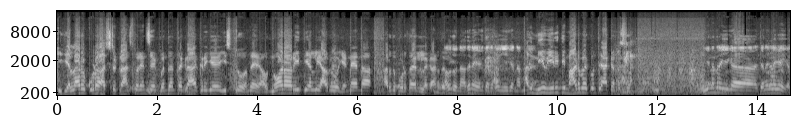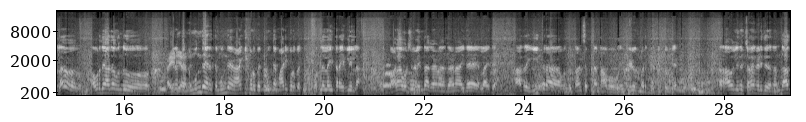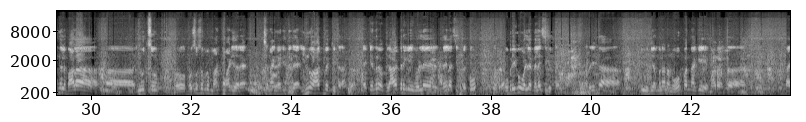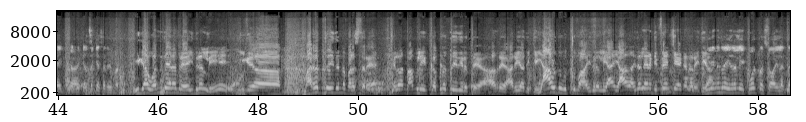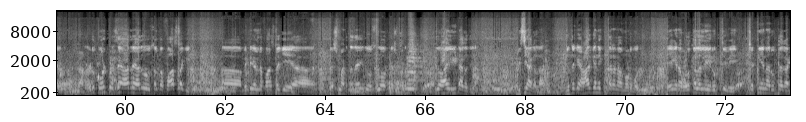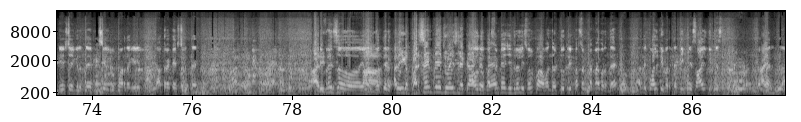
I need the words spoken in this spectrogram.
ಈಗ ಎಲ್ಲರೂ ಕೂಡ ಅಷ್ಟು ಟ್ರಾನ್ಸ್ಪರೆನ್ಸಿಯಾಗಿ ಬಂದಂತ ಗ್ರಾಹಕರಿಗೆ ಇಷ್ಟು ಅಂದ್ರೆ ಅವ್ರು ನೋಡೋ ರೀತಿಯಲ್ಲಿ ಯಾರು ಎಣ್ಣೆಯನ್ನ ಹರಿದು ಕೊಡ್ತಾ ಇರ್ಲಿಲ್ಲ ಕಾಣದ ಹೌದು ನಾ ಅದನ್ನೇ ಹೇಳ್ತಾ ಇರೋದು. ಈಗ ನಮ್ಮ ಅದು ನೀವು ಈ ರೀತಿ ಮಾಡಬೇಕು ಅಂತ ಯಾಕೆ ಅನ್ನಿಸ್ತು? ಏನಂದ್ರೆ ಈಗ ಜನಗಳಿಗೆ ಎಲ್ಲ ಅವ್ರದೇ ಆದ ಒಂದು Idea ಇರುತ್ತೆ. ಮುಂದೆ ಇರುತ್ತೆ ಮುಂದೆ ಹಾಕಿ ಕೊಡ್ಬೇಕು ಮುಂದೆ ಮಾಡಿ ಕೊಡ್ಬೇಕು. ಮೊದಲೆಲ್ಲ ಈ ತರ ಇರ್ಲಿಲ್ಲ. ಬಹಳ ವರ್ಷಗಳಿಂದ ಗಣ ಗಣ ಇದೆ ಎಲ್ಲ ಇದೆ. ಆದ್ರೆ ಈ ತರ ಒಂದು ಕಾನ್ಸೆಪ್ಟ್ನ ನಾವು ಇಂಟ್ರೊಡ್ಯೂಸ್ ಮಾಡಿದ್ವಿ ಕಿತ್ತೂರ್ಗೆ. ಅಲ್ಲಿಂದ ಚೆನ್ನಾಗಿ ನಡೀತಿದೆ. ನಂದಾದ್ಮೇಲೆ ಬಹಳ ಯೂತ್ಸು ಬಸವಸೊಬ್ರು ಮಾಡ್, ಮಾಡಿದ್ದಾರೆ. ಚೆನ್ನಾಗಿ ನಡೀತಿದೆ. ಇನ್ನೂ ಆಗ್ಬೇಕು ಈ ತರ. ಯಾಕೆಂದ್ರೆ ಗ್ರಾಹಕರಿಗೆ ಒಳ್ಳೆ ತೈಲ ಸಿಗ್ಬೇಕು. ಒಬ್ಬರಿಗೂ ಒಳ್ಳೆ ಬೆಲೆ ಸಿಗುತ್ತೆ. ಅದರಿಂದ ಈ ಉದ್ಯಮನ ನಾನು ಓಪನ್ ಆಗಿ ಮಾಡುವಂತ ಕೆಲಸಕ್ಕೆ ಸರಿ ಮಾಡಿ. ಈಗ ಒಂದೇನಂದ್ರೆ ಇದರಲ್ಲಿ ಈಗ ಮರದ ಇದನ್ನ ಬಳಸ್ತಾರೆ. ಕೆಲವೊಂದು ಮಾಮೂಲಿ ಕಬ್ಬಿಣದ್ದು ಇದಿರುತ್ತೆ. ಅಂದ್ರೆ ಅರಿಯೋದಕ್ಕೆ ಯಾವ್ದು ಉತ್ತಮ? ಇದರಲ್ಲಿ ಯಾವ ಇದರಲ್ಲಿ ಏನೋ ಡಿಫ್ರೆನ್ಶಿಯೇಟ್ ಏನಾದ್ರು ಇದೆಯಾ? ಏನಂದ್ರೆ ಇದರಲ್ಲಿ ಕೋಲ್ಡ್ ಪ್ರೆಸ್ ಆಯಿಲ್ ಅಂತ ಇದೆ. ಎರಡು ಕೋಲ್ಡ್ ಪ್ರೆಸ್ ಆದ್ರೆ ಅದು ಸ್ವಲ್ಪ ಫಾಸ್ಟ್ ಆಗಿ ಮೆಟೀರಿಯಲ್ನ ಫಾಸ್ಟ್ ಆಗಿ ಪ್ರೆಸ್ ಮಾಡ್ತದೆ. ಇದು ಸ್ಲೋ ಪ್ರೆಸ್ ಮಾಡುತ್ತೆ. ಇದು ಆಯಿಲ್ ಹೀಟ್ ಆಗೋದಿಲ್ಲ. ಬಿಸಿ ಆಗಲ್ಲ. ಜೊತೆಗೆ ಆರ್ಗ್ಯಾನಿಕ್ ತರ ನಾವು ನೋಡ್ಬೋದು. ಹೇಗೆ ನಾವು ಒಳಕಲಲ್ಲಿ ರುಬ್ತೀವಿ ಚಟ್ನಿಯನ್ನ ರುಬ್ಬಿದಾಗ ಟೇಸ್ಟ್ ಹೇಗಿರುತ್ತೆ ಮಿಕ್ಸಿಯಲ್ಲಿ ರುಬ್ ಮಾಡಿದಾಗ ಯಾವ ತರ ಟೇಸ್ಟ್ ಇರುತ್ತೆ ಆ. ಡಿಫ್ರೆನ್ಸ್ ಗೊತ್ತಿರುತ್ತೆ. ಅಲ್ಲ ಈಗ ಪರ್ಸೆಂಟೇಜ್ ವೈಸ್ ಲೆಕ್ಕ ಹೌದು ಪರ್ಸೆಂಟೇಜ್ ಇದರಲ್ಲಿ ಸ್ವಲ್ಪ ಒಂದು ಟೂ ತ್ರೀ ಪರ್ಸೆಂಟ್ ಕಡಿಮೆ ಬರುತ್ತೆ. ಆದ್ರೆ ಕ್ವಾಲಿಟಿ ಬರುತ್ತೆ. ಥಿಕ್ನೆಸ್ ಆಯಿಲ್ ಥಿಕ್ನೆಸ್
